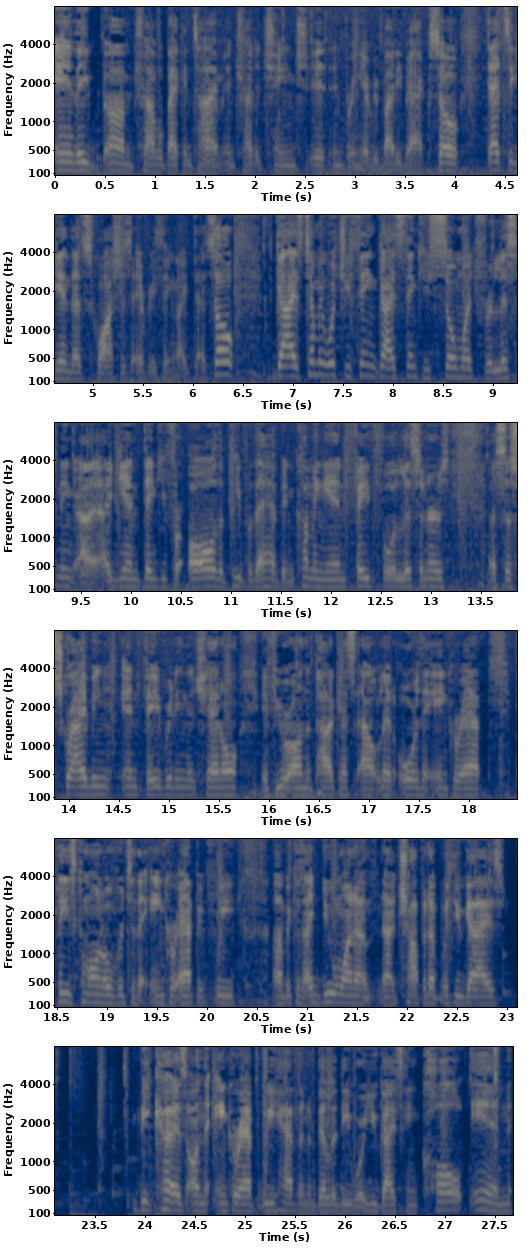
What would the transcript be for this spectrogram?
and they um, travel back in time and try to change it and bring everybody back. So that's again that squashes everything like that. So guys, tell me what you think, guys. Thank you so much for listening. Uh, again, thank you for all the people that have been coming in, faithful listeners, uh, subscribing and favoriting the channel. If you're on the podcast outlet or the Anchor app, please come on over to the Anchor app if we uh, because I do want to uh, chop it up with you guys because on the Anchor app we have an ability where you guys can call in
